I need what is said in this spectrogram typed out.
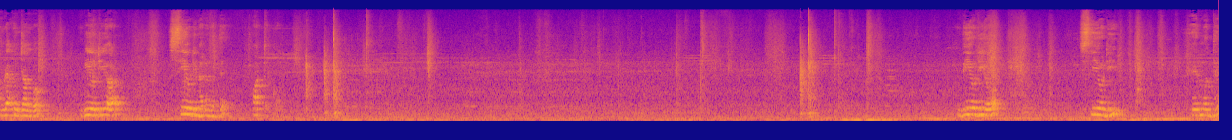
আমরা এখন জানব বিওডি আর সিওডি ভ্যালুর মধ্যে পার্থক্য। বিওডি ও সিওডি এর মধ্যে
